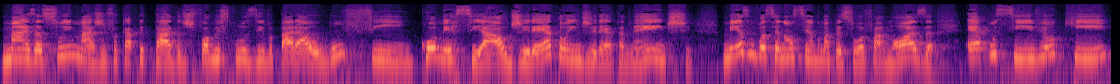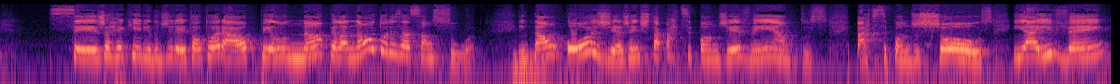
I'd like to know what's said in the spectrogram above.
mas a sua imagem foi captada de forma exclusiva para algum fim comercial, direto ou indiretamente, mesmo você não sendo uma pessoa famosa, é possível que seja requerido direito autoral pelo não, pela não autorização sua. Uhum. Então, hoje, a gente está participando de eventos, participando de shows, e aí vem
